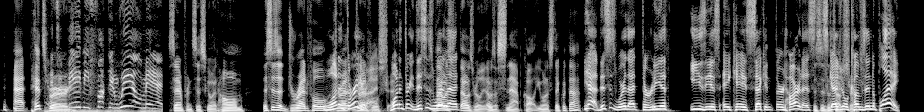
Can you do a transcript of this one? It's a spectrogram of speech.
at It's a Pittsburgh, baby fucking wheel, man. San Francisco at home. This is a dreadful one and three, dreadful right? str- One and three. This is that where was that, that was really that was a snap call. You want to stick with that? yeah, this is where that thirtieth easiest, aka second, third hardest This is schedule comes into play.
